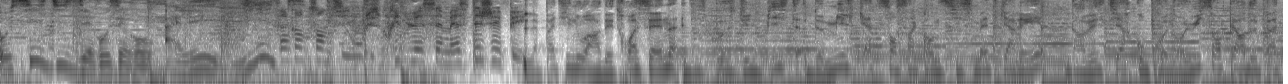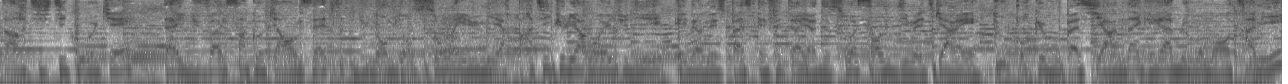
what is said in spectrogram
au 61000. Allez, vite 50 centimes plus prix du SMS DGP. La patinoire des Trois Seines dispose d'une piste de 1456 mètres carrés, d'un vestiaire comprenant 800 paires de patins artistiques ou hockey, taille du 25 au 47, d'une ambiance son et lumière particulièrement étudiée et d'un espace cafétéria de 70 mètres carrés. Tout pour que vous passiez un agréable moment entre amis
